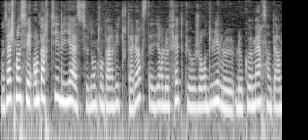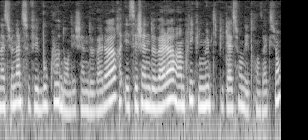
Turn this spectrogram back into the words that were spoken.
Donc ça, je pense, c'est en partie lié à ce dont on parlait tout à l'heure, c'est-à-dire le fait qu'aujourd'hui, le, le, commerce international se fait beaucoup dans des chaînes de valeur, et ces chaînes de valeur impliquent une multiplication des transactions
